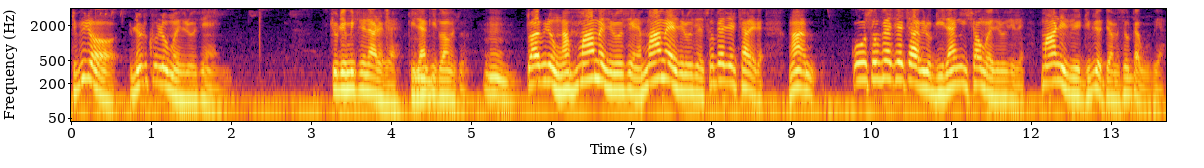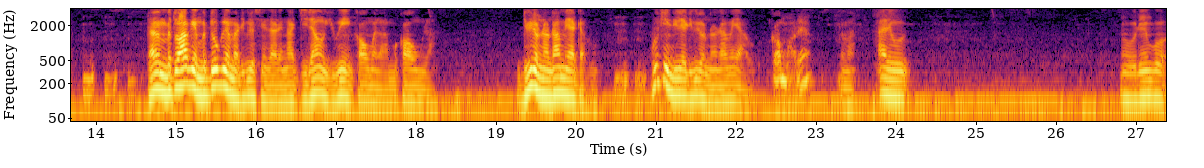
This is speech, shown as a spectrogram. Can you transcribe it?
တပြီးတော့အလုပ်တစ်ခုလုပ်မယ်ဆိုလို့ရှိရင်ကျူတင်မီစဉ်းစားတယ်ဗျာဒီလန်ကီသွားမယ်ဆိုอืมတွားပြီးတော့ငါမှားမယ်ဆိုလို့ရှိရင်မှားမယ်ဆိုလို့ရှိရင်ဆုံးဖြတ်ချက်ချလိုက်တယ်ငါကိုဆုံးဖြတ်ချက်ချပြီးတော့ဒီလန်ကီရှောက်မယ်ဆိုလို့ရှိရင်မှားနေပြီဒီပြီးတော့ပြန်မစုတ်တတ်ဘူးဗျာဒါပေမဲ့မတွားခင်မတိုးခင်မှာဒီပြီးတော့စဉ်းစားတယ်ငါဒီလန်ကိုယူရင်ကောင်းမလားမကောင်းဘူးလားဒီပြီးတော့နောက်သားမရတတ်ဘူးအခုချိန်ဒီလေဒီပြီးတော့နောက်သားမရဘူးကောင်းပါတယ်ဒီမှာအဲ့လိုဟိုရင်းပေါ့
